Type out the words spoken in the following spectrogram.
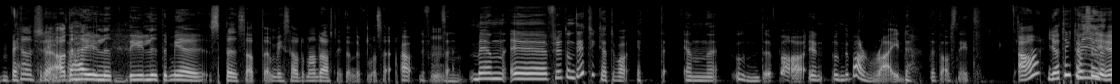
bättre kanske. Ja, det här är ju lite, det är ju lite mer spaceat än vissa av de andra avsnitten, det får man säga. Ja, det får man säga. Mm. Men eh, förutom det tyckte jag att det var ett, en, underbar, en underbar ride, detta avsnitt. Ja, jag, tyckte Jag också, gillade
